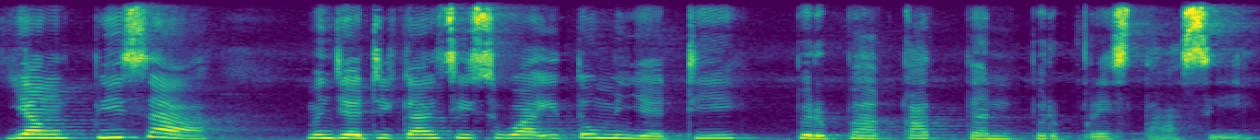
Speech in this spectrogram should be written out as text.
yang bisa menjadikan siswa itu menjadi berbakat dan berprestasi.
